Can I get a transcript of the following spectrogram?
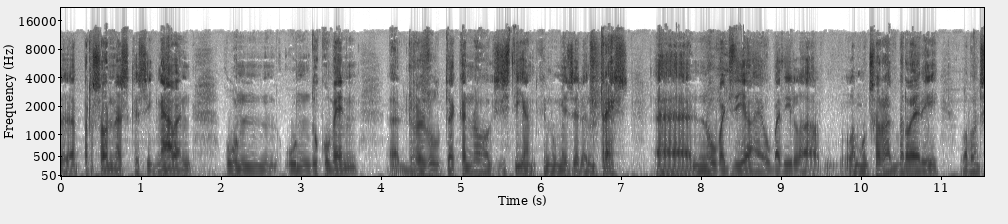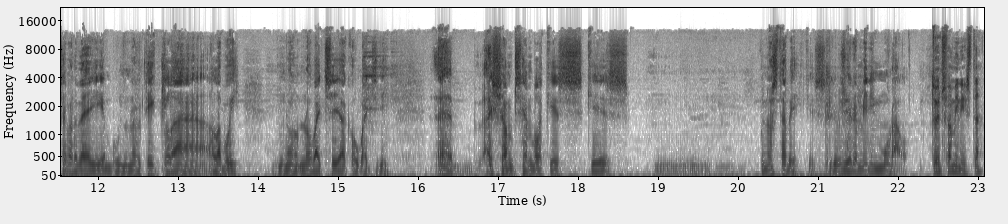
eh, persones que signaven un, un document resulta que no existien, que només eren tres. Eh, no ho vaig dir eh, ho va dir la, la Montserrat Barderi, la Montse Barderi, en un article a l'Avui. No, no vaig ser jo que ho vaig dir. Eh, això em sembla que és, que és mm, que no està bé, que és lleugerament immoral. Tu ets feminista?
